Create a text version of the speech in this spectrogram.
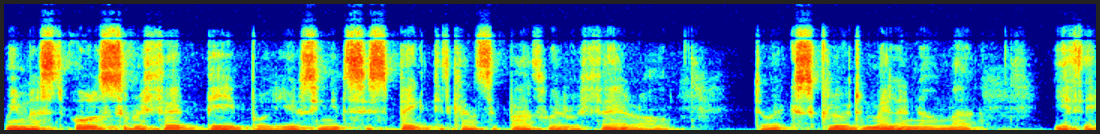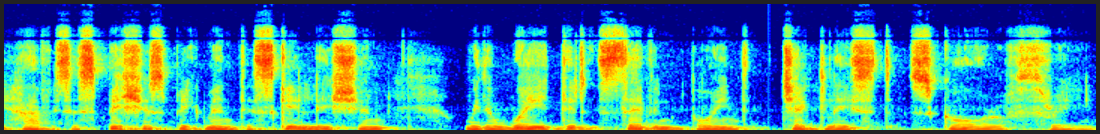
We must also refer people using its suspected cancer pathway referral to exclude melanoma if they have a suspicious pigmented skin lesion with a weighted 7-point checklist score of 3.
